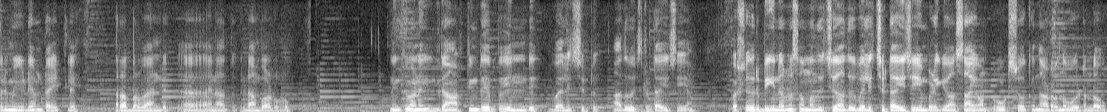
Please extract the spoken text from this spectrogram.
ഒരു മീഡിയം ടൈറ്റിൽ റബ്ബർ ബാൻഡ് അതിനകത്ത് ഇടാൻ പാടുള്ളൂ. നിങ്ങൾക്ക് വേണമെങ്കിൽ ഗ്രാഫ്റ്റിംഗ് ടേപ്പ് എൻഡ് വലിച്ചിട്ട് അത് വെച്ചിട്ട് ടൈ ചെയ്യാം. പക്ഷേ ഒരു ബീനറിനെ സംബന്ധിച്ച് അത് വലിച്ച് ടൈ ചെയ്യുമ്പോഴേക്കും ആ സയോൺ റൂട്ട് സ്റ്റോക്കിൽ നിന്ന് അടർന്നു പോയിട്ടുണ്ടാവും.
